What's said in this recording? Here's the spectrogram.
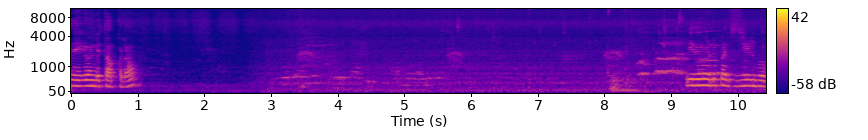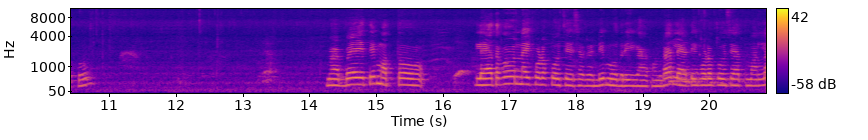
ఇదిగోండి తొక్కలు. ఇదిగోండి పచ్చి జీడిపప్పు మా అబ్బాయి అయితే మొత్తం లేతగా ఉన్నాయి కూడా కోసేసాడండి ముదిరి కాకుండా. లేతవి కూడా కోసేస్తాం వల్ల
